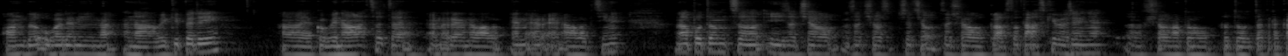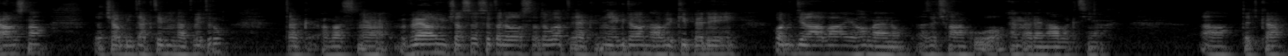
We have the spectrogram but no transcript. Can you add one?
on byl uvedený na, na Wikipedii uh, jako vynálezce té mRNA, mRNA vakcíny. No a potom, co jí začal, začal, začal, začal klást otázky veřejně, uh, šel na to, do toho tak Carlsona, začal být aktivní na Twitteru, tak vlastně v reálném čase se to dalo sledovat, jak někdo na Wikipedii oddělává jeho jméno ze článku o mRNA vakcínách. A teďka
